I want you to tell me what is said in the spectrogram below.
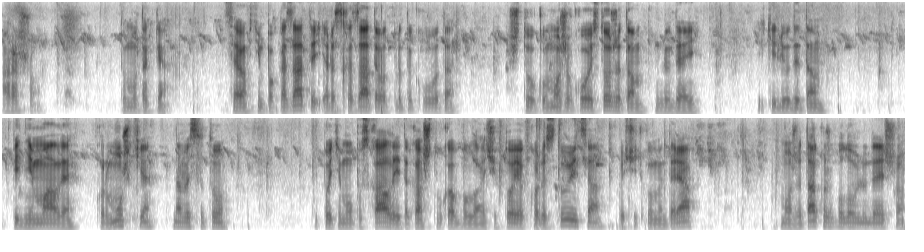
хорошо. Тому таке. Це я вам хотів показати і розказати от про таку от штуку. Може в когось теж там людей, які люди там піднімали кормушки на висоту і потім опускали, і така штука була. Чи хто як користується, пишіть в коментарях. Може також було в людей, що.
